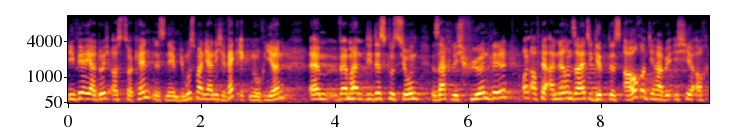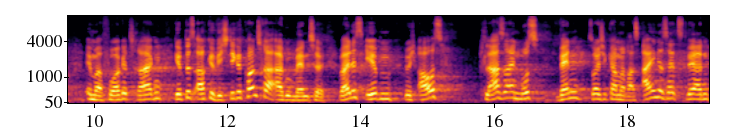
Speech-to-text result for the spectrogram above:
die wir ja durchaus zur Kenntnis nehmen. Die muss man ja nicht wegignorieren, ähm, wenn man die Diskussion sachlich führen will. Und auf der anderen Seite gibt es auch, und die habe ich hier auch immer vorgetragen, gibt es auch gewichtige Kontraargumente, weil es eben durchaus klar sein muss, wenn solche Kameras eingesetzt werden,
